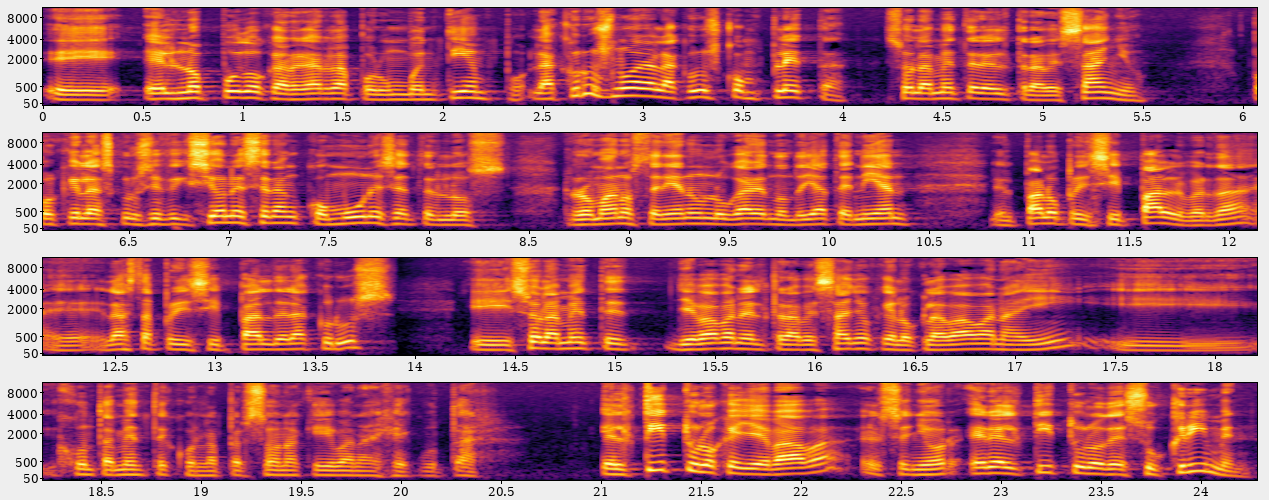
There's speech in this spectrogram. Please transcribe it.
eh, él no pudo cargarla por un buen tiempo. La cruz no era la cruz completa, solamente era el travesaño, porque las crucifixiones eran comunes entre los romanos, tenían un lugar en donde ya tenían el palo principal, ¿verdad? Eh, el asta principal de la cruz, y solamente llevaban el travesaño que lo clavaban ahí y juntamente con la persona que iban a ejecutar. El título que llevaba el Señor era el título de su crimen.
